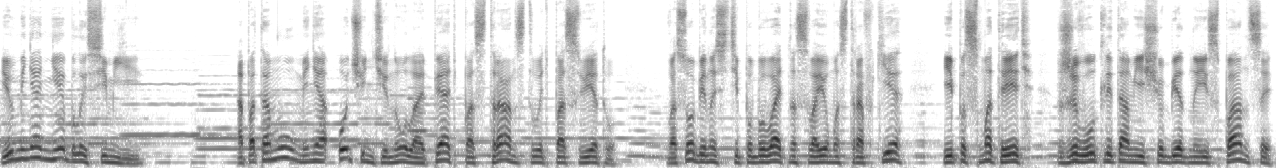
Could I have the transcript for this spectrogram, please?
и у меня не было семьи. А потому меня очень тянуло опять постранствовать по свету, в особенности побывать на своем островке и посмотреть, живут ли там еще бедные испанцы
